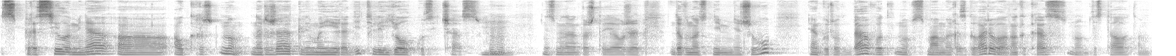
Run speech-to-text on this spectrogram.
спросила меня, а а украш- ну, наряжают ли мои родители елку сейчас. Несмотря на то, что я уже давно с ними не живу, я говорю, да, вот ну, с мамой разговаривала, она как раз ну, достала там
